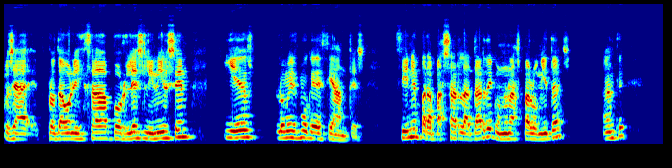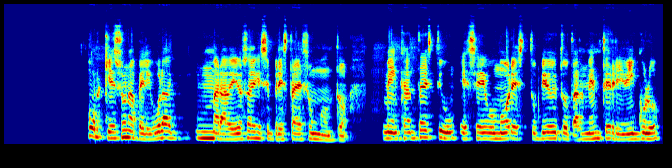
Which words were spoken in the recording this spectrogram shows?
O sea, protagonizada por Leslie Nielsen y es lo mismo que decía antes. Cine para pasar la tarde con unas palomitas antes. Porque es una película maravillosa que se presta a eso un montón. Me encanta este, ese humor estúpido y totalmente ridículo.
